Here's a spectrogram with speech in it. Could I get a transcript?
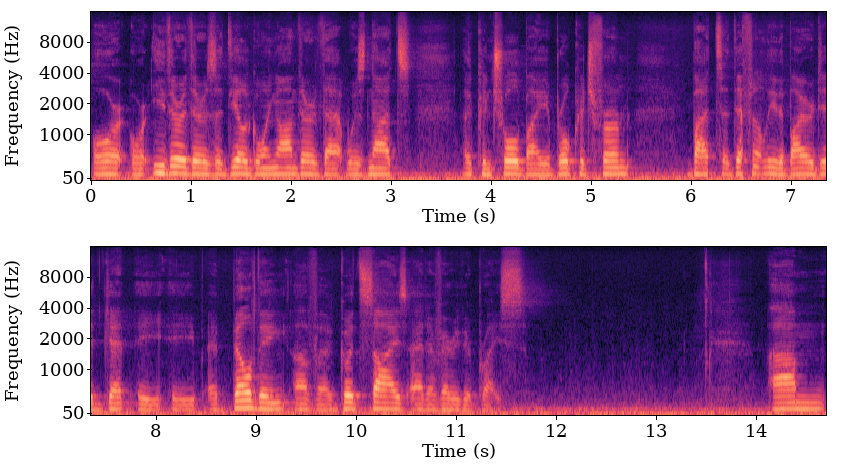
or, or either there's a deal going on there that was not uh, controlled by a brokerage firm but uh, definitely the buyer did get a, a, a, building of a good size at a very good price. Um,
